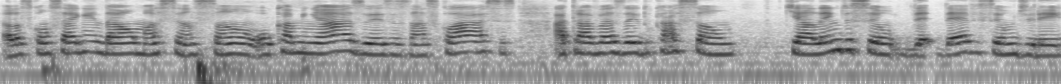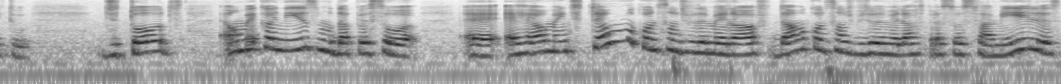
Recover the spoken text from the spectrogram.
elas conseguem dar uma ascensão ou caminhar, às vezes, nas classes através da educação, que além de ser, deve ser um direito de todos, é um mecanismo da pessoa é, é, realmente ter uma condição de vida melhor, dar uma condição de vida melhor para suas famílias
